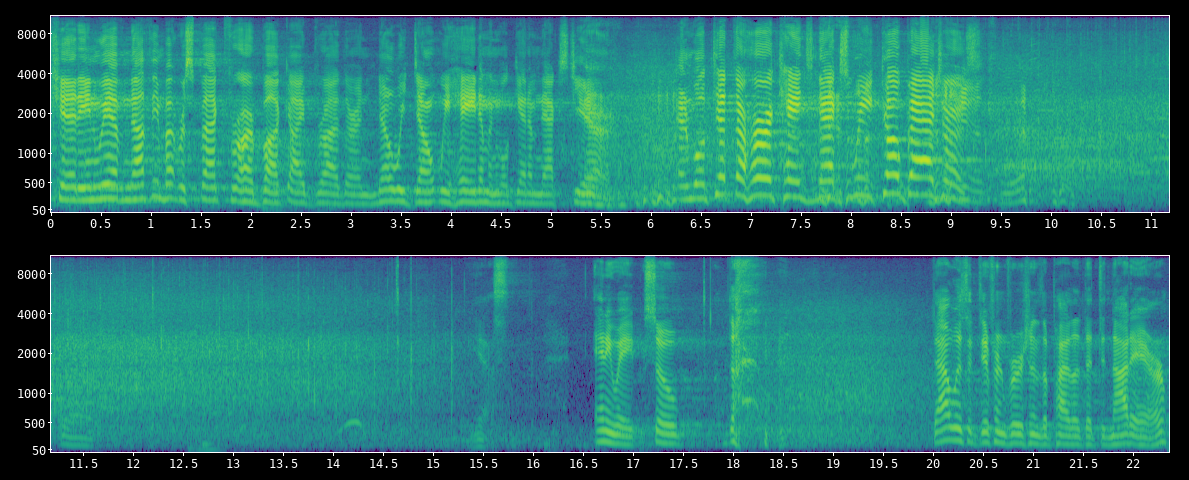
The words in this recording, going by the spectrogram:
kidding. We have nothing but respect for our Buckeye brother. And no, we don't. We hate him and we'll get him next year. and we'll get the Hurricanes next week. Go Badgers! Yes. Anyway, so that was a different version of the pilot that did not air,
